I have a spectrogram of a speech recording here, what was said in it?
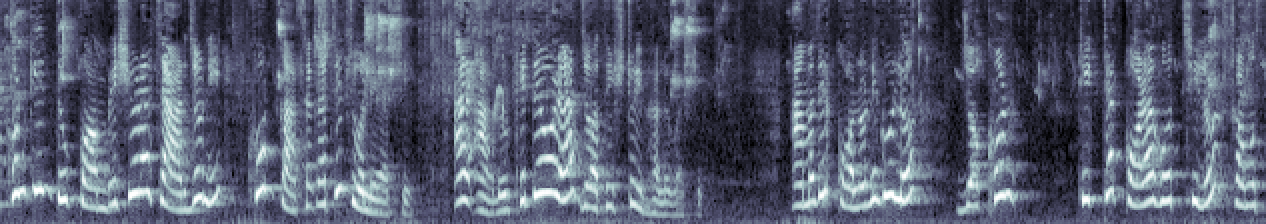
এখন কিন্তু কম বেশি ওরা চারজনই খুব কাছাকাছি চলে আসে। আর আদর খেতে ওরা যথেষ্টই ভালোবাসে। আমাদের কলোনিগুলো যখন ঠিকঠাক করা হচ্ছিল, সমস্ত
